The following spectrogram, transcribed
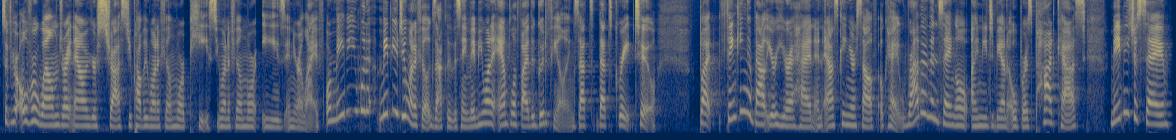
So if you're overwhelmed right now or you're stressed, you probably want to feel more peace. You want to feel more ease in your life. Or maybe you want to maybe you do want to feel exactly the same. Maybe you want to amplify the good feelings. That's that's great too. But thinking about your year ahead and asking yourself, okay, rather than saying, "Oh, I need to be on Oprah's podcast," maybe just say,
